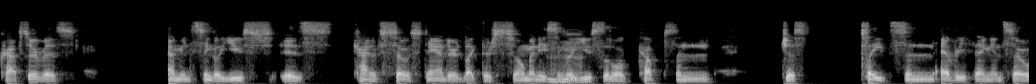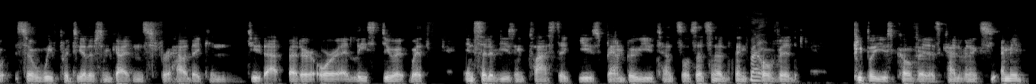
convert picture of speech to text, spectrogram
craft service i mean single use is kind of so standard like there's so many mm-hmm. single use little cups and just plates and everything. And so, so we've put together some guidance for how they can do that better, or at least do it with instead of using plastic, use bamboo utensils. That's another thing. Right. COVID, people use COVID as kind of an. Ex- I mean,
